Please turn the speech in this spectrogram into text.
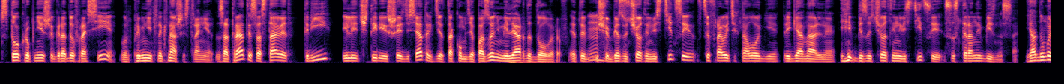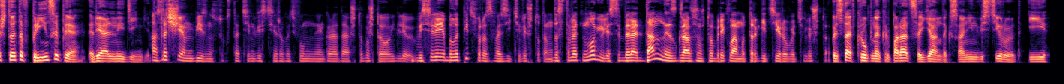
100 крупнейших городов России, вот применительно к нашей стране, затраты составят 3 или 4,6 где в таком диапазоне миллиарда долларов. Это угу. еще без учета инвестиций в цифровые технологии региональные и без учета инвестиций со стороны бизнеса. Я думаю, что это в принципе реальные деньги. А зачем бизнесу, кстати, инвестировать в умные города? Чтобы что, веселее было пиццу развозить или что там, доставать налоги или собирать данные с граждан, чтобы рекламу таргетировать или что? Представь, крупная корпорация Яндекс, они инвестируют, и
